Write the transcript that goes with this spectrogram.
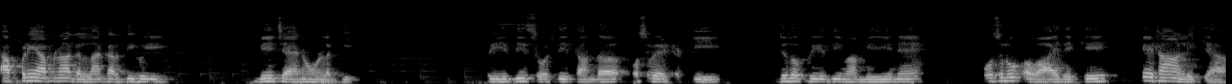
ਆਪਣੇ ਆਪ ਨਾਲ ਗੱਲਾਂ ਕਰਦੀ ਹੋਈ ਬੇਚੈਨ ਹੋਣ ਲੱਗੀ। ਪ੍ਰੀਤ ਦੀ ਸੋਚ ਦੀ ਤੰਦ ਉਸ ਵੇਲੇ ਟੁੱਟੀ। ਜਦੋਂ ਪ੍ਰੀਤ ਦੀ ਮਾਮੀ ਜੀ ਨੇ ਉਸ ਨੂੰ ਆਵਾਜ਼ ਦੇ ਕੇ ਹੇਠਾਂ ਆਉਣ ਲਈ ਕਿਹਾ,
